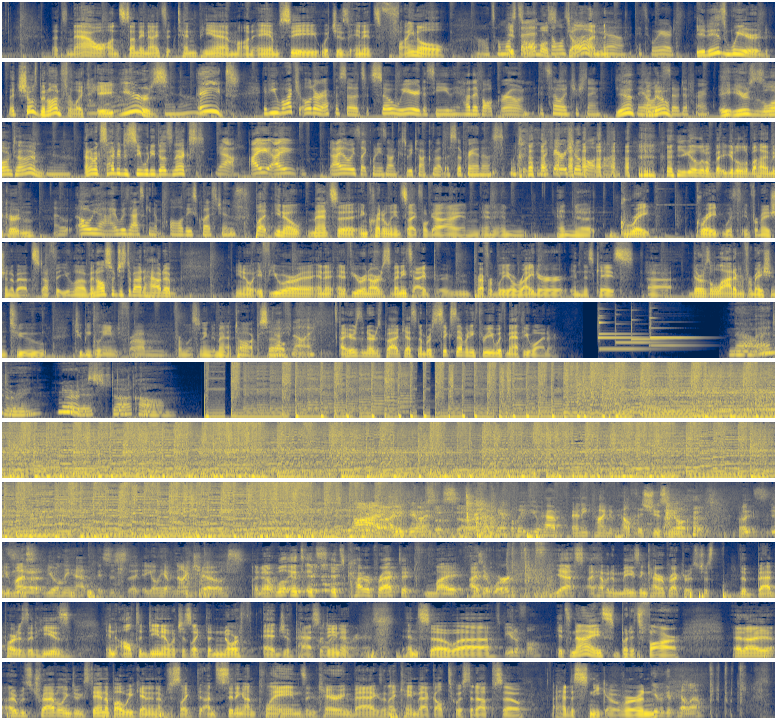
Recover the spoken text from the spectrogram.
That's now on Sunday nights at 10 p.m. on AMC, which is in its final. Oh, it's almost It's dead. almost done. Yeah, it's weird. It is weird. That show's been on for like eight years. I know. Eight. If you watch older episodes, it's so weird to see how they've all grown. It's so interesting. Yeah, they I know. look so different. Eight years is a long time, yeah. and I'm excited to see what he does next. Yeah, I I I always like when he's on because we talk about The Sopranos, which is my favorite show of all time. you get a little bit. You get a little behind the curtain. I, oh yeah, I was asking him all these questions. But you know, Matt's an incredibly insightful guy and and and and uh, great, great with information about stuff that you love, and also just about how to, you know, if you are a, and, a, and if you are an artist of any type, preferably a writer in this case, uh, there's a lot of information to to be gleaned from from listening to Matt talk. So Definitely. Uh, here's the Nerdist podcast number six seventy three with Matthew Weiner. Now entering Nerdist.com. You so sorry. I can't believe you have any kind of health issues. You, It's- you it's, must. uh, you only have. Is this? Uh, you only have nine shows. I know. Well, it's it's it's chiropractic. My Does it work? Yes, I have an amazing chiropractor. It's just the bad part is that he is in Altadena, which is like the north edge of Pasadena, Oh, where it is. and so uh, It's beautiful. it's nice, but it's far. And I, I was traveling doing stand up all weekend, and I'm just like, I'm sitting on planes and carrying bags, and I came back all twisted up, so I had to sneak over and. You have a good pillow?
